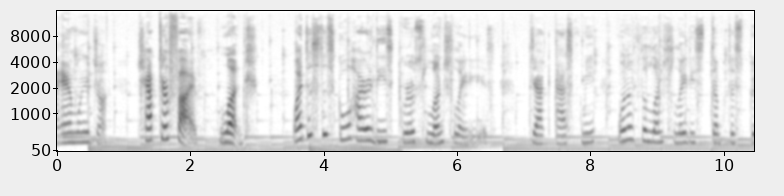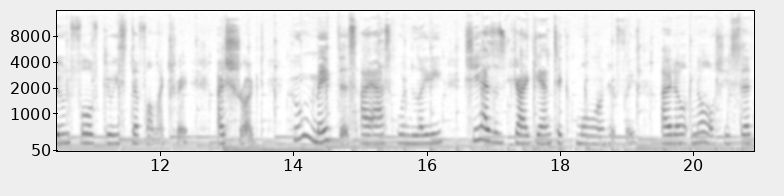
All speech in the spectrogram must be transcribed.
Emily John. Chapter 5 Lunch. Why does the school hire these gross lunch ladies? Jack asked me. One of the lunch ladies dumped a spoonful of gooey stuff on my tray. I shrugged. Who made this? I asked one lady. She has this gigantic mole on her face. I don't know, she said.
